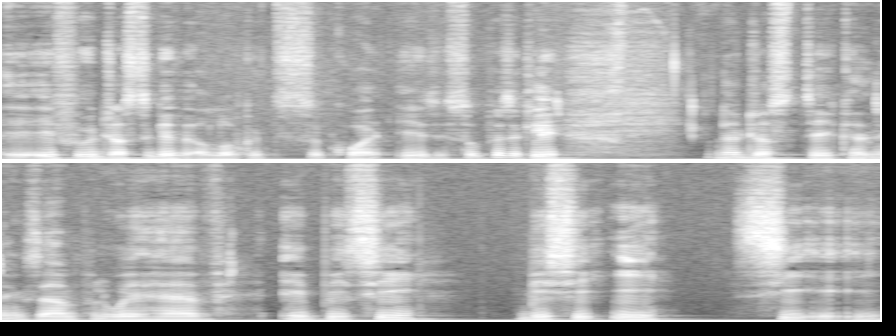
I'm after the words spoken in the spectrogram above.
if we just give it a look it's quite easy. So basically let's just take an example. We have abc bce cee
